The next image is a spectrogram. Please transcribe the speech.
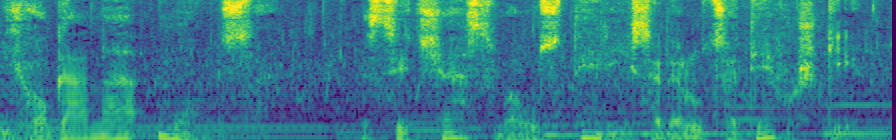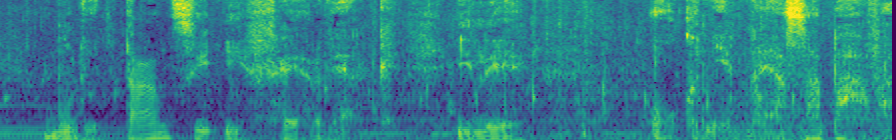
Йогана Монса. Сейчас в Аустерии соберутся девушки. Будут танцы и фейерверк. Или огненная забава.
